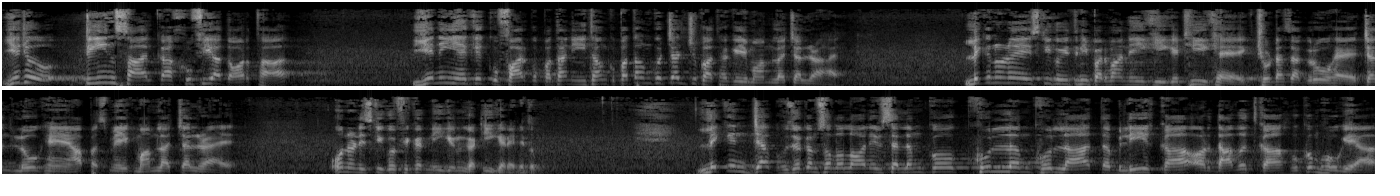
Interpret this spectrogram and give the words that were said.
یہ جو تین سال کا خفیہ دور تھا یہ نہیں ہے کہ کفار کو پتہ نہیں تھا، ان کو پتہ ان کو چل چکا تھا کہ یہ معاملہ چل رہا ہے۔ لیکن انہوں نے اس کی کوئی اتنی پرواہ نہیں کی کہ ٹھیک ہے، ایک چھوٹا سا گروہ ہے، چند لوگ ہیں، آپس میں ایک معاملہ چل رہا ہے۔ انہوں نے اس کی کوئی فکر نہیں کی ان کا ٹھیک ہے، رہنے تو لیکن جب حضرکم صلی اللہ علیہ وسلم کو کھلم کھلا تبلیغ کا اور دعوت کا حکم ہو گیا،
